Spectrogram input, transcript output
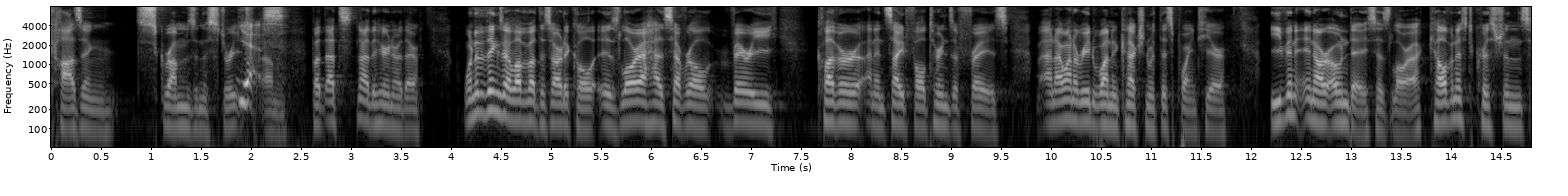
causing scrums in the street. Yes. Um, but that's neither here nor there. One of the things I love about this article is Laura has several very clever and insightful turns of phrase. And I want to read one in connection with this point here. Even in our own day, says Laura, Calvinist Christians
